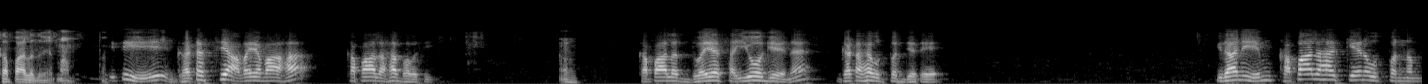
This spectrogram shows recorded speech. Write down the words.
कपालद्वयम् आम्। इति घटस्य अवयवाः कपालः भवति। कपालद्वयसंयोगेन घटः उत्पद्यते। इदानीं कपालः केन उत्पन्नम्?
